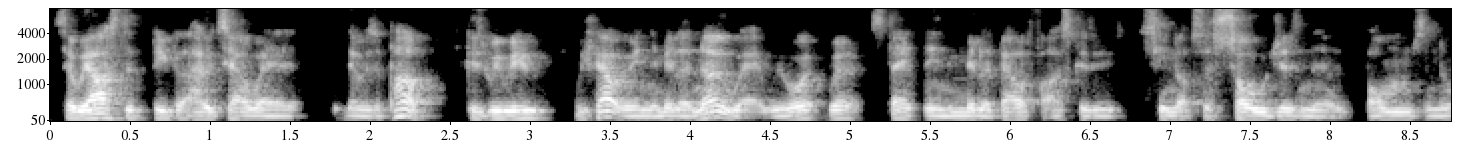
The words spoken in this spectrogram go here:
so we asked the people at the hotel where there was a pub because we, we we felt we were in the middle of nowhere. We were, weren't staying in the middle of Belfast because we'd seen lots of soldiers and there were bombs and all.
